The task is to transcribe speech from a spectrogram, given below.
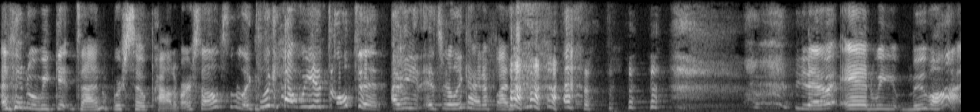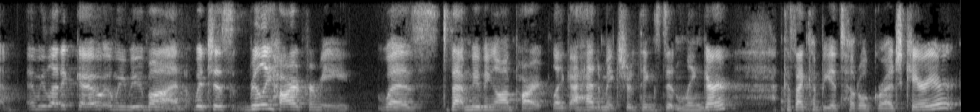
And then when we get done, we're so proud of ourselves. We're like, look how we adulted. I mean, it's really kind of funny. you know, and we move on and we let it go and we move on, which is really hard for me was that moving on part. Like I had to make sure things didn't linger because I could be a total grudge carrier.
